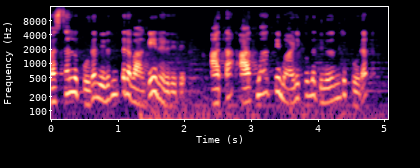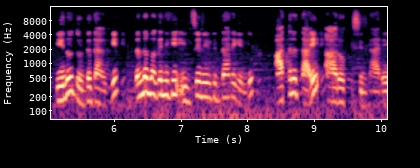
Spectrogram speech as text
ಬಸ್ಸಲ್ಲೂ ಕೂಡ ನಿರಂತರವಾಗಿ ನಡೆದಿದೆ. ಆತ ಆತ್ಮಹತ್ಯೆ ಮಾಡಿಕೊಂಡ ದಿನದಂದು ಕೂಡ ಏನೋ ದೊಡ್ಡದಾಗಿ ನನ್ನ ಮಗನಿಗೆ ಹಿಂಸೆ ನೀಡಿದ್ದಾರೆ ಎಂದು ಆತನ ತಾಯಿ ಆರೋಪಿಸಿದ್ದಾರೆ.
